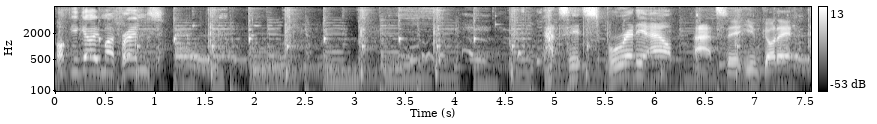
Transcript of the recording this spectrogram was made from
Off you go, my friends. That's it, spread it out. That's it, you've got it.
